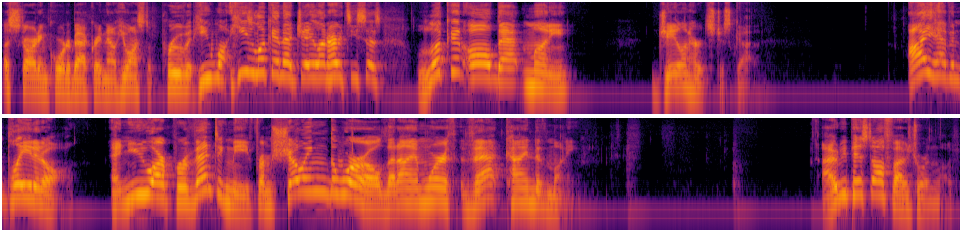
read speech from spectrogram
a starting quarterback right now. He wants to prove it. He want, he's looking at Jalen Hurts. He says, "Look at all that money Jalen Hurts just got. I haven't played at all, and you are preventing me from showing the world that I am worth that kind of money. I would be pissed off if I was Jordan Love.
